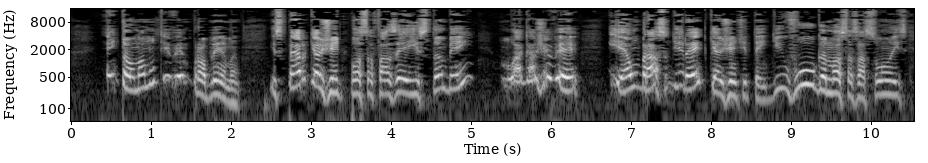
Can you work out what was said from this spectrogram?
Então, nós não tivemos problema. Espero que a gente possa fazer isso também no HGV. E é um braço direito que a gente tem. Divulga nossas ações,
